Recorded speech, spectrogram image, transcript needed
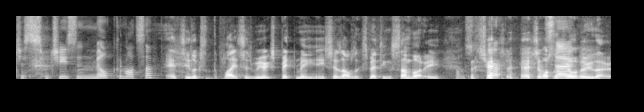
just some cheese and milk and all that stuff. And she looks at the plate, says, "Were you expecting me?" He says, "I was expecting somebody." I was sure. she wasn't So- sure who though.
